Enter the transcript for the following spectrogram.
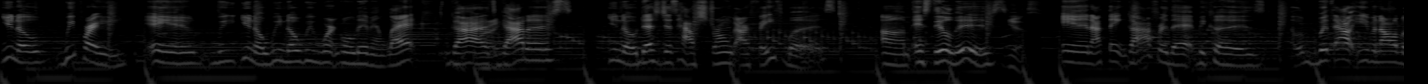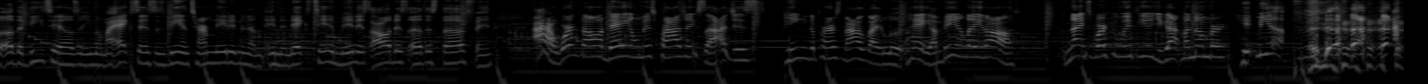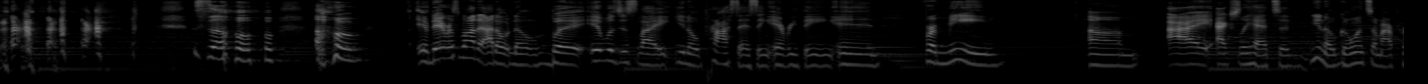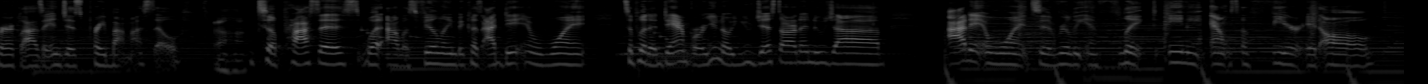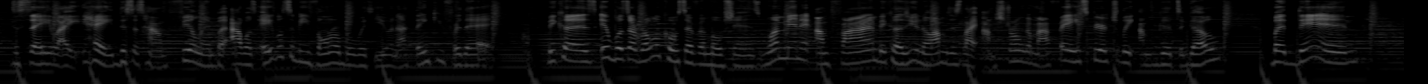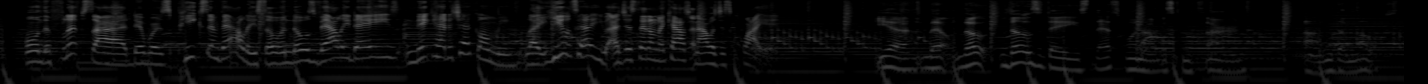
you know, we prayed and we, you know, we know we weren't going to live in lack. God's Right. got us. You know, that's just how strong our faith was um, and still is. Yes, And I thank God for that because without even all the other details, and you know, my access is being terminated in the, in the next 10 minutes, all this other stuff. And I worked all day on this project, so I just pinged the person. I was like, look, hey, I'm being laid off. Nice working with you. You got my number. Hit me up. so, um, if they responded, I don't know. But it was just like, you know, processing everything. And for me, um, I actually had to, you know, go into my prayer closet and just pray by myself uh-huh. to process what I was feeling because I didn't want to put a damper. You know, you just started a new job. I didn't want to really inflict any ounce of fear at all to say, like, hey, this is how I'm feeling. But I was able to be vulnerable with you, and I thank you for that because it was a roller coaster of emotions. One minute I'm fine because, you know, I'm just like, I'm strong in my faith. Spiritually, I'm good to go. But then on the flip side, there was peaks and valleys. So in those valley days, Nick had to check on me. Like he'll tell you, I just sat on the couch and I was just quiet. yeah. That, those, those days, that's when I was concerned um, the most.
